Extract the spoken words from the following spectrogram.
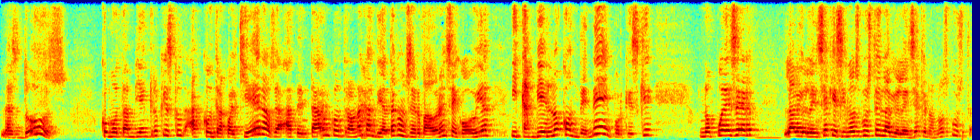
Las dos como también creo que es contra cualquiera, o sea, atentaron contra una candidata conservadora en Segovia y también lo condené, porque es que no puede ser la violencia que sí nos gusta y la violencia que no nos gusta.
